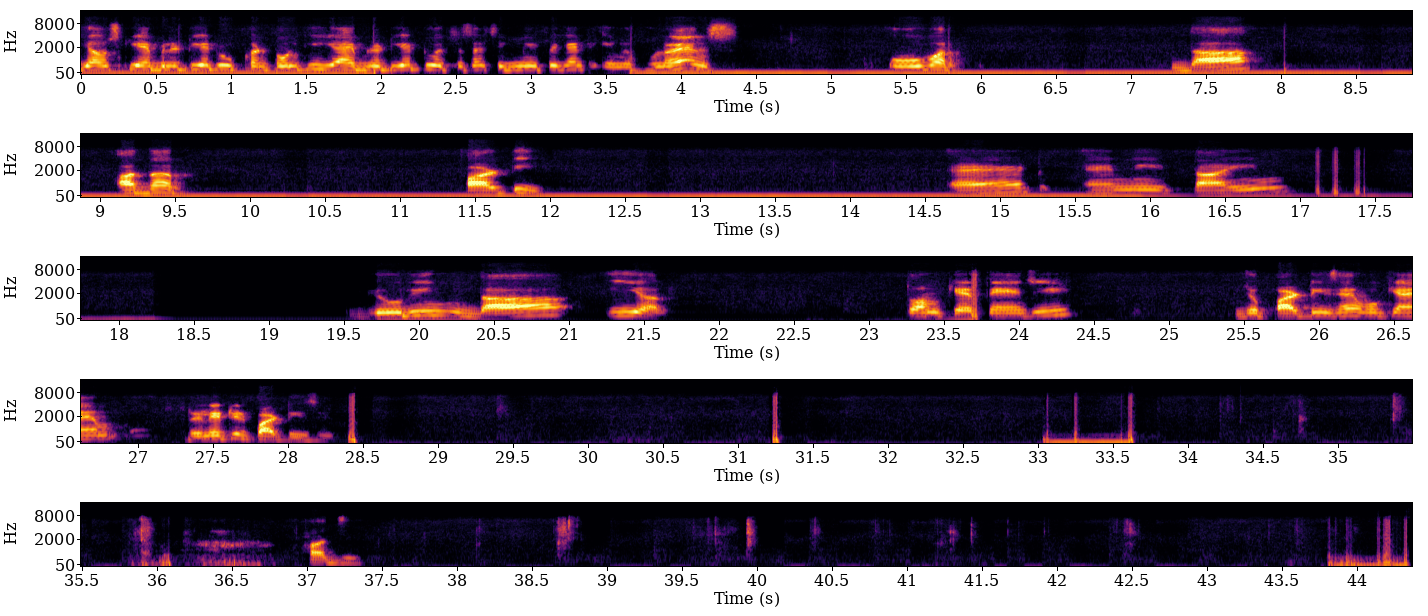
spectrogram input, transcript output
या उसकी एबिलिटी है टू कंट्रोल की, या एबिलिटी है to exercise significant influence over the other party at any time during the year. तो हम कहते हैं जी, जो पार्टीज़ हैं, वो क्या है? रिलेटेड पार्टीज़ हैं। हाँ जी।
